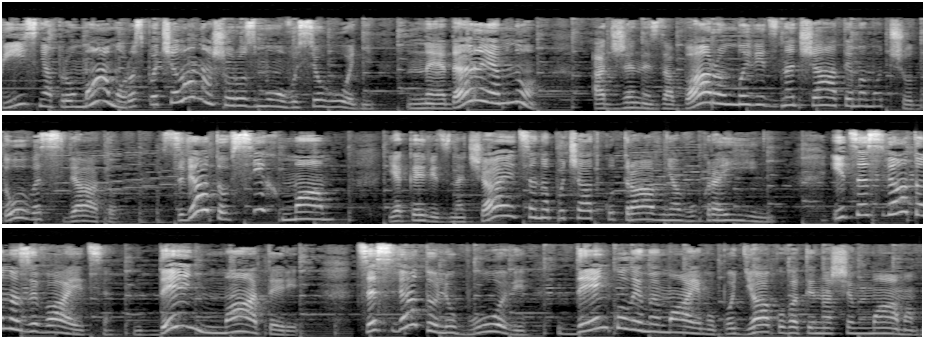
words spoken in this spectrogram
Пісня про маму розпочала нашу розмову сьогодні недаремно, адже незабаром ми відзначатимемо чудове свято свято всіх мам, яке відзначається на початку травня в Україні. І це свято називається День Матері. Це свято любові, день, коли ми маємо подякувати нашим мамам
